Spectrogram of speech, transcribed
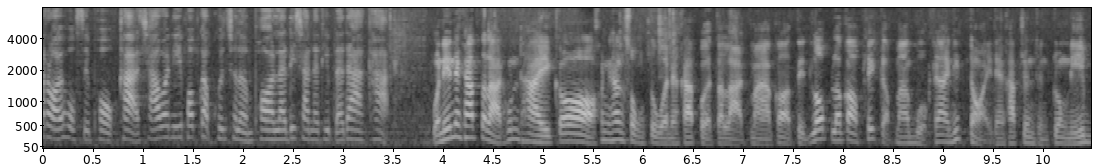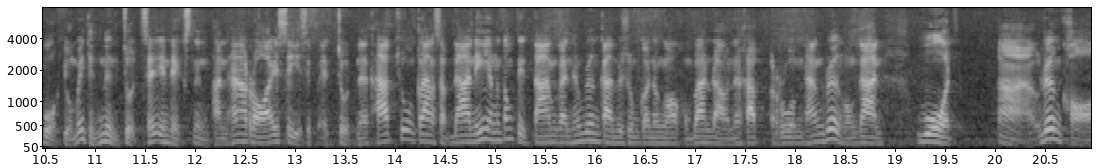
2566 ค่ะ เช้าวันนี้พบกับคุณเฉลิมพรและดิฉันอาทิตย์ระดาค่ะ วันนี้นะครับตลาดหุ้นไทยก็ค่อนข้างทรงตัวนะครับ เปิดตลาดมาก็ติดลบแล้วก็พลิกกลับมาบวกได้นิดหน่อยนะครับ จนถึงตรงนี้บวกอยู่ไม่ถึง 1 จุดเซ็ตอินดี x 1,541 จุดนะครับ ช่วงกลางสัปดาห์นี้ยังต้องติดตามกันทั้งเรื่องการประชุมกรงงของบ้านเรานะครับ รวมทั้งเรื่องของการโหวตอ่า เรื่องของ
